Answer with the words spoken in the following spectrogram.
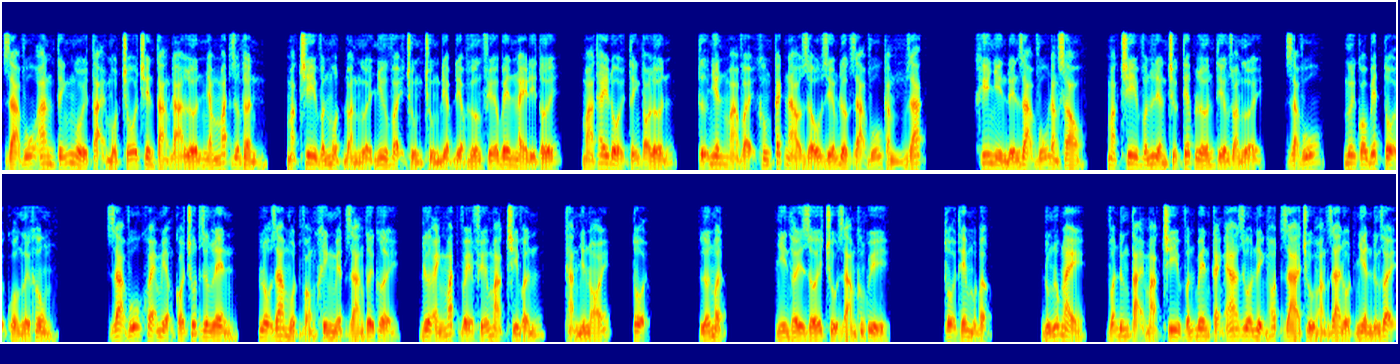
dạ vũ an tĩnh ngồi tại một chỗ trên tảng đá lớn nhắm mắt dưỡng thần mặc chi vẫn một đoàn người như vậy trùng trùng điệp điệp hướng phía bên này đi tới, mà thay đổi tính to lớn tự nhiên mà vậy không cách nào giấu giếm được dạ vũ cảm giác. Khi nhìn đến dạ vũ đằng sau mặc chi vẫn liền trực tiếp lớn tiếng dọa người dạ vũ, ngươi có biết tội của ngươi không? Dạ vũ khỏe miệng có chút dương lên, lộ ra một vòng khinh miệt dáng tươi cười, đưa ánh mắt về phía mạc chi vấn, thản nhiên nói, tội, lớn mật. Nhìn thấy giới chủ giám không quỳ, tội thêm một bậc. Đúng lúc này, vẫn đứng tại mạc chi vấn bên cạnh a duôn định hót ra chủ hoàng gia đột nhiên đứng dậy,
